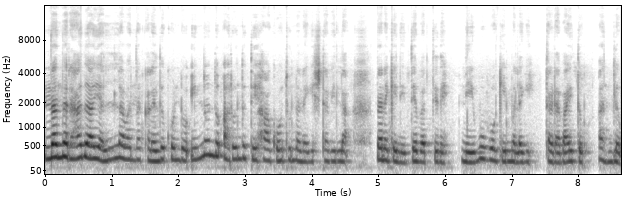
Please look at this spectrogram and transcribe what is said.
ನನ್ನ ರಾಧ ಎಲ್ಲವನ್ನ ಕಳೆದುಕೊಂಡು ಇನ್ನೊಂದು ಅರುಂಧತಿ ಆಗೋದು ನನಗಿಷ್ಟವಿಲ್ಲ. ನನಗೆ ನಿದ್ದೆ ಬರ್ತಿದೆ. ನೀವು ಹೋಗಿ ಮಲಗಿ. ತಡವಾಯಿತು ಅಂದ್ಲು.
